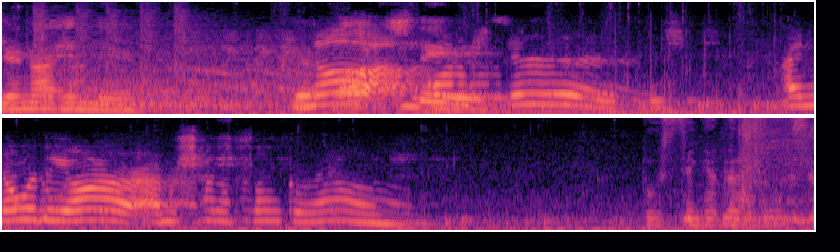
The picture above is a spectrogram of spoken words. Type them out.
They're not in there. They're No, I'm upstairs. upstairs. I know where they are. I'm just trying to flank around. Boosting abilities.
